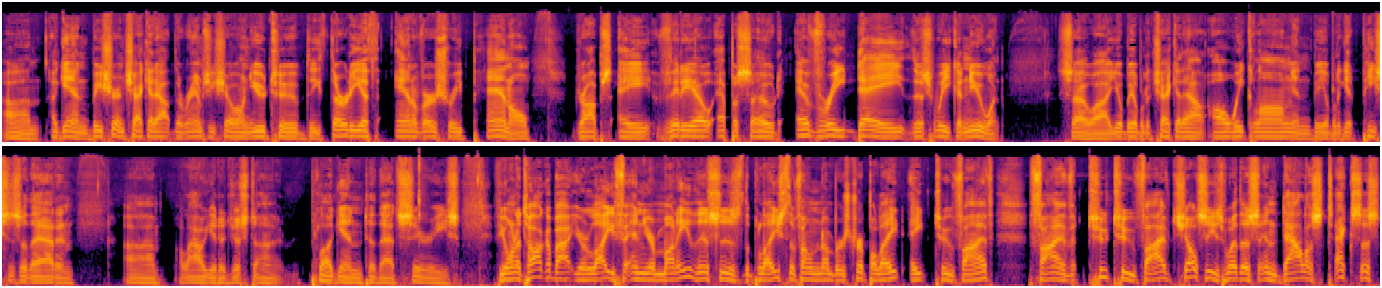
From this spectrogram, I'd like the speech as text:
um, again, be sure and check it out. The Ramsey Show on YouTube. The 30th anniversary panel drops a video episode every day this week, a new one. So uh, you'll be able to check it out all week long and be able to get pieces of that and uh, allow you to just uh, plug into that series. If you want to talk about your life and your money, this is the place. The phone number is 888 825 5225. Chelsea's with us in Dallas, Texas.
